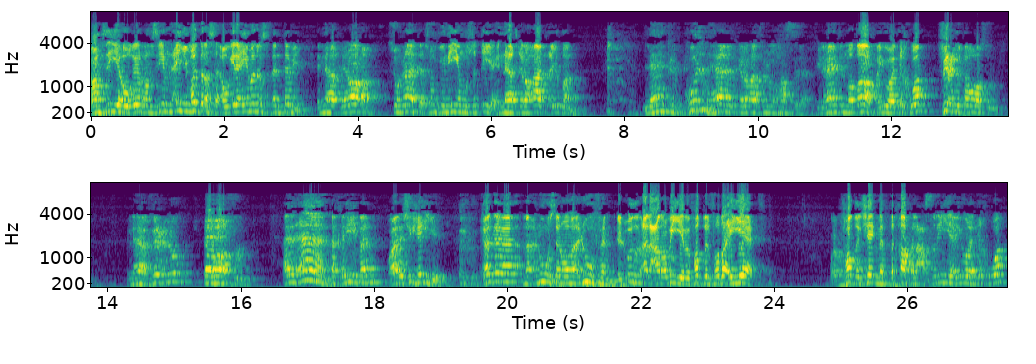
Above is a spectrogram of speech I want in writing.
رمزية أو غير رمزية من أي مدرسة أو إلى أي مدرسة تنتمي. إنها قراءة سوناتا سيمفونية موسيقية. إنها قراءات أيضا. لكن كل هذه القراءات في المحصلة في نهاية المطاف أيها الإخوة فعل تواصل. إنها فعل تواصل. الآن تقريبا وهذا شيء جيد غدا مأنوسا ومألوفا للأذن العربية بفضل الفضائيات. وبفضل شيء من الثقافة العصرية أيها الإخوة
